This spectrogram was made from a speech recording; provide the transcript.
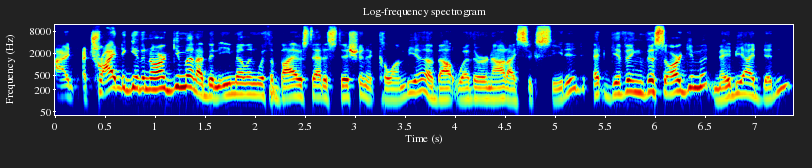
I, I tried to give an argument. I've been emailing with a biostatistician at Columbia about whether or not I succeeded at giving this argument. Maybe I didn't.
